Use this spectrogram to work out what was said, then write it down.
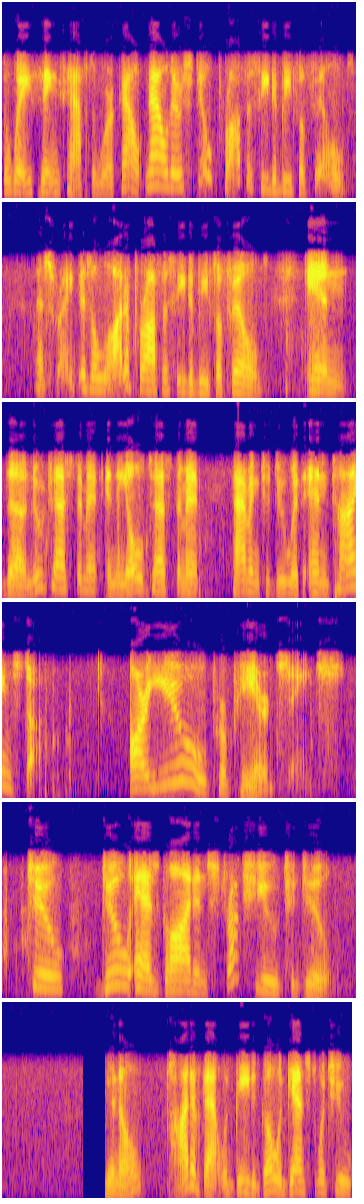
the way things have to work out. Now, there's still prophecy to be fulfilled. That's right. There's a lot of prophecy to be fulfilled in the New Testament, in the Old Testament, having to do with end time stuff. Are you prepared, saints, to do as God instructs you to do? You know, part of that would be to go against what you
